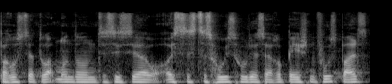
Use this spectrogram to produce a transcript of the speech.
Borussia Dortmund und es ist ja äußerst das Who des europäischen Fußballs.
